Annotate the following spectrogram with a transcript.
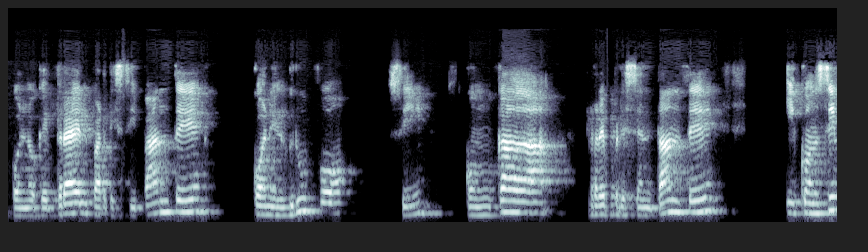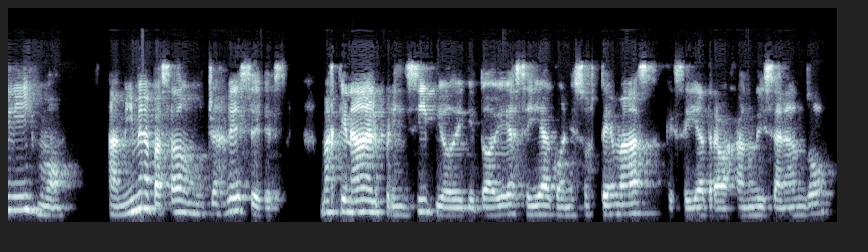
con lo que trae el participante, con el grupo, ¿sí? con cada representante y con sí mismo, a mí me ha pasado muchas veces, más que nada al principio, de que todavía seguía con esos temas, que seguía trabajando y sanando,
